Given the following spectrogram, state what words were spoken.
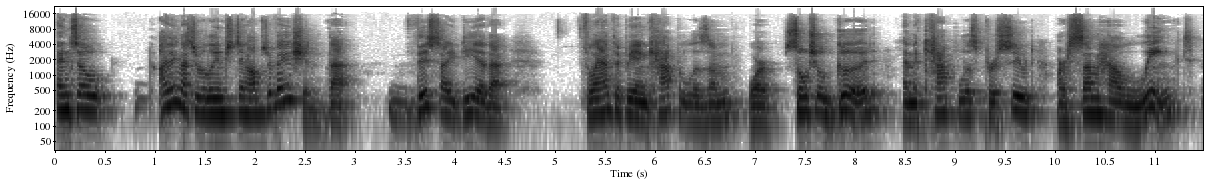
And so I think that's a really interesting observation that this idea that philanthropy and capitalism or social good and the capitalist pursuit are somehow linked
